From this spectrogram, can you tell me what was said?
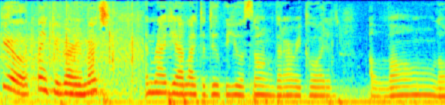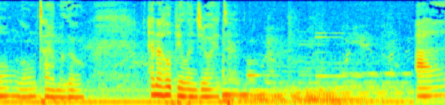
Thank you. Thank you very much. And right here, I'd like to do for you a song that I recorded a long, long, long time ago. And I hope you'll enjoy it. I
